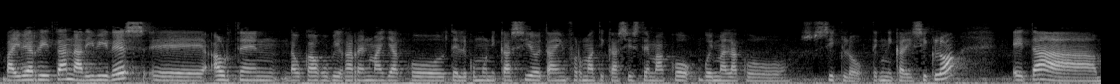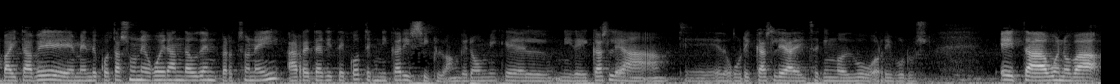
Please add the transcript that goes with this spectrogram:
Bai berritan, adibidez, e, aurten daukagu bigarren mailako telekomunikazio eta informatika sistemako goimalako ziklo, teknikari zikloa, eta baita be mendekotasun egoeran dauden pertsonei arreta egiteko teknikari zikloan. Gero Mikel nire ikaslea e, edo gure ikaslea hitzekin du horri buruz. Eta, bueno, ba,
